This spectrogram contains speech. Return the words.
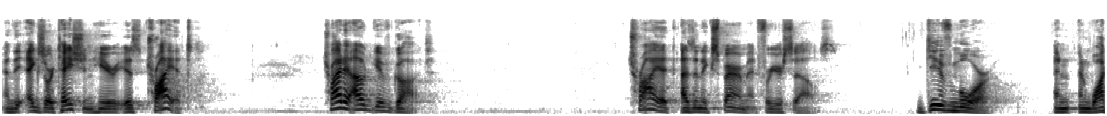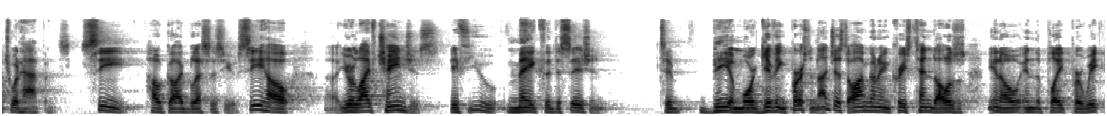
And the exhortation here is try it. Try to outgive God. Try it as an experiment for yourselves. Give more and, and watch what happens. See how God blesses you. See how uh, your life changes if you make the decision to be a more giving person, not just, oh, I'm going to increase $10 you know, in the plate per week.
